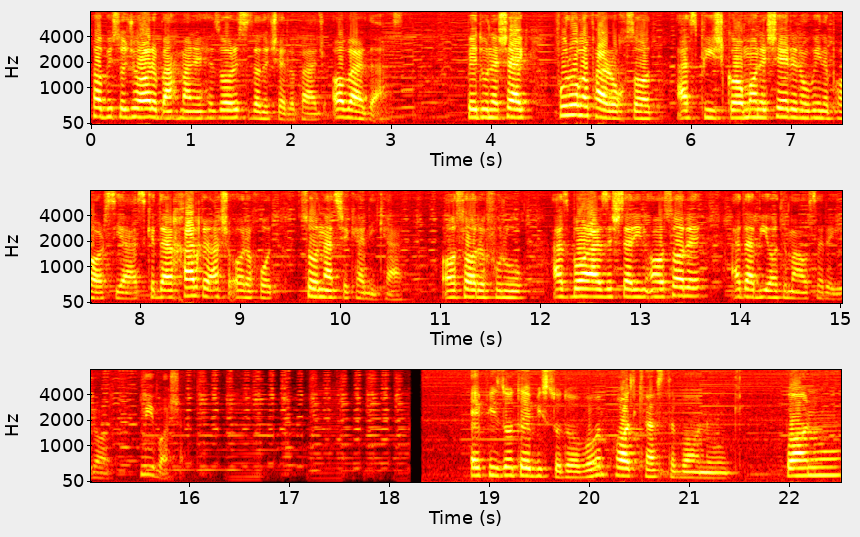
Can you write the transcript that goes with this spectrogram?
تا 24 بهمن 1345 آورده است. بدون شک فروغ فرخزاد از پیشگامان شعر نوین پارسی است که در خلق اشعار خود سنت شکنی کرد. آثار فروغ از با ارزشترین آثار ادبیات معاصر ایران می باشد. اپیزود 22 پادکست بانوگ بانو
